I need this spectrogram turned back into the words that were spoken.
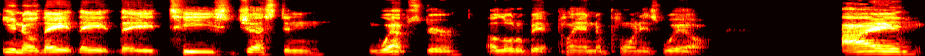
you know, they they they tease Justin Webster a little bit playing the point as well. I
